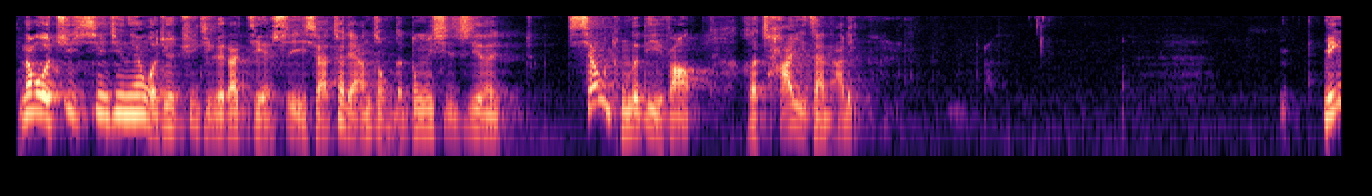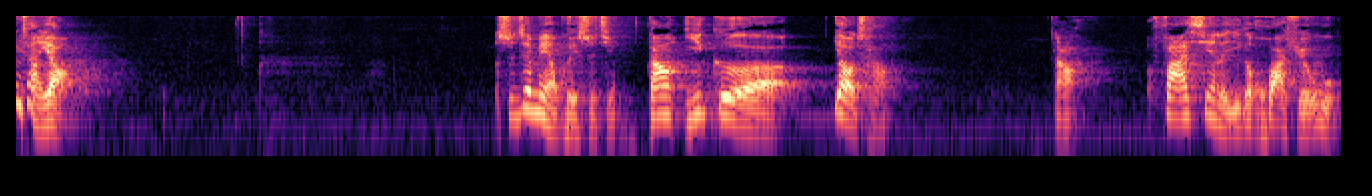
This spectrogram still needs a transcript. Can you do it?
那么我具现今天我就具体给大家解释一下这两种的东西之间的相同的地方和差异在哪里。名厂药是这么样回事情，当一个药厂啊，发现了一个化学物，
